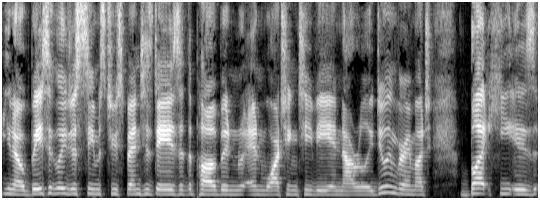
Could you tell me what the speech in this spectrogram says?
you know, basically just seems to spend his days at the pub and, and watching TV and not really doing very much. But he is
